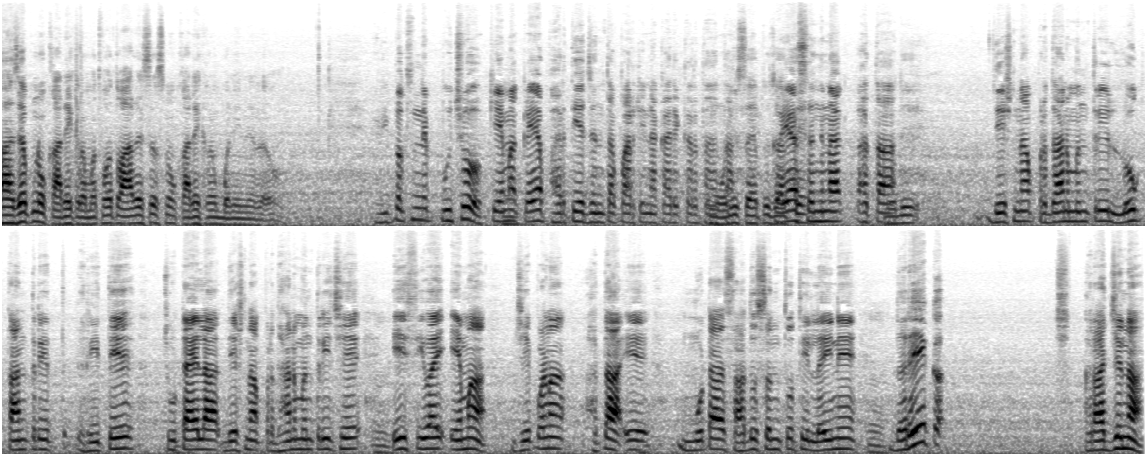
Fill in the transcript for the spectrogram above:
ભાજપનો કાર્યક્રમ અથવા તો આરએસએસનો કાર્યક્રમ બનીને રહ્યો. વિપક્ષને પૂછો કે એમાં કયા ભારતીય જનતા પાર્ટીના કાર્યકર્તા મોદી હતા કયા સંઘના હતા દેશના પ્રધાનમંત્રી લોકતાંત્રિક રીતે ચૂંટાયેલા દેશના પ્રધાનમંત્રી છે. એ સિવાય એમાં જે પણ હતા એ મોટા સાધુ સંતોથી લઈને દરેક રાજ્યના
